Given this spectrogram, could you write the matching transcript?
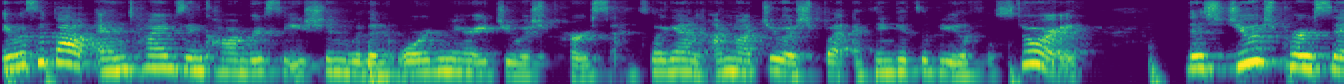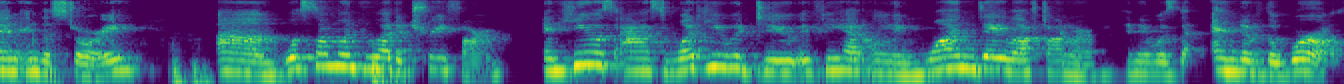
It was about end times in conversation with an ordinary Jewish person. So again, I'm not Jewish, but I think it's a beautiful story. This Jewish person in the story um, was someone who had a tree farm, and he was asked what he would do if he had only one day left on earth and it was the end of the world,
